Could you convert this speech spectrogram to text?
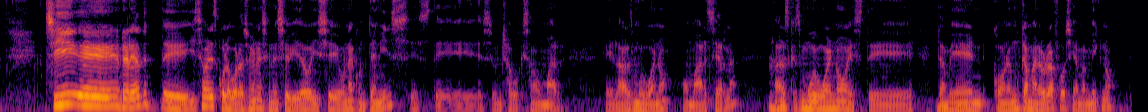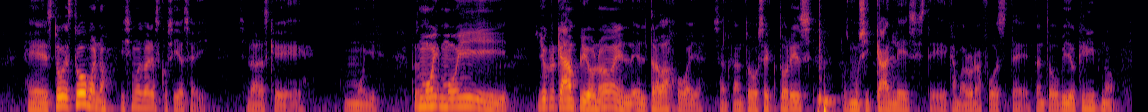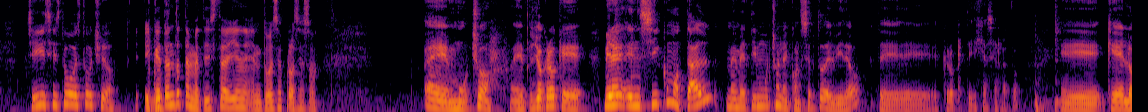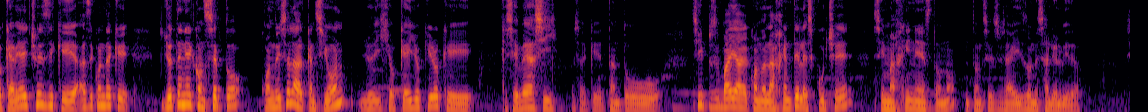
Sí, en realidad hice varias colaboraciones en ese video. Hice una con tenis, este, es un chavo que se llama Omar, la verdad es muy bueno, Omar Serna. La verdad es que es muy bueno. Este, también con un camarógrafo, se llama Migno. Eh, estuvo, estuvo bueno. Hicimos varias cosillas ahí. Sí, la verdad es que muy, pues muy, muy, yo creo que amplio, ¿no? El, el trabajo, vaya. O sea, tanto sectores, pues musicales, este, camarógrafos, este, tanto videoclip, ¿no? Sí, sí, estuvo, estuvo chido. ¿Y qué tanto te metiste ahí en, en todo ese proceso? Eh, mucho. Eh, pues yo creo que, mira, en sí como tal, me metí mucho en el concepto del video. Te, creo que te dije hace rato. Eh, que lo que había hecho es de que, haz de cuenta que yo tenía el concepto, cuando hice la canción, yo dije, ok, yo quiero que, que se vea así. O sea, que tanto, sí, pues vaya, cuando la gente la escuche, se imagine esto, ¿no? Entonces ahí es donde salió el video.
